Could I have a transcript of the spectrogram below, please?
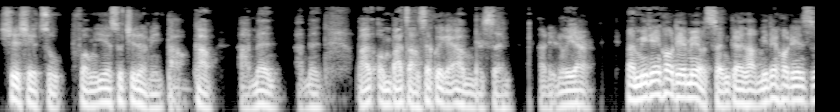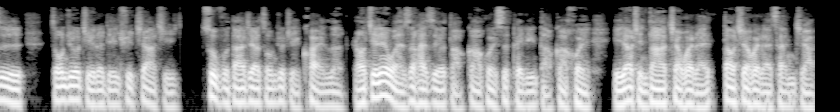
谢谢主，奉耶稣基督的名祷告。阿门，阿门。把我们把掌声归给爱我们的神，哈利路亚。那明天后天没有神更哈，明天后天是中秋节的连续假期，祝福大家中秋节快乐。然后今天晚上还是有祷告会，是陪灵祷告会，也邀请大家教会来到教会来参加。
